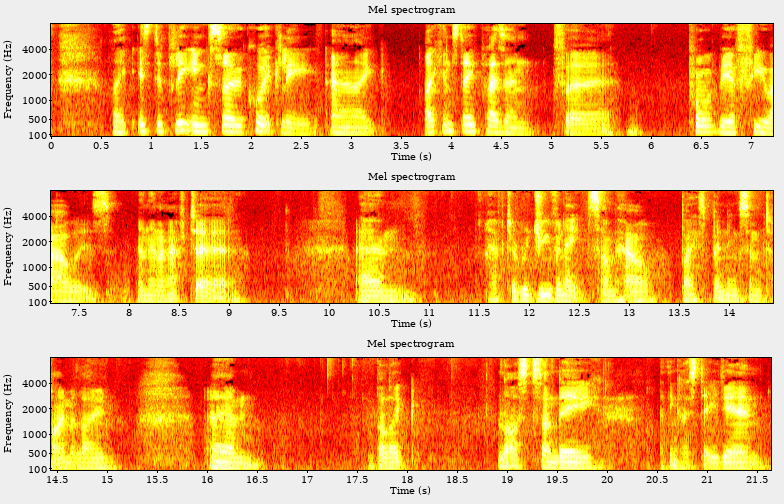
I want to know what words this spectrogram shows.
like it's depleting so quickly, and like I can stay pleasant for probably a few hours, and then I have to um, have to rejuvenate somehow by spending some time alone. Um, but like last Sunday, I think I stayed in.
